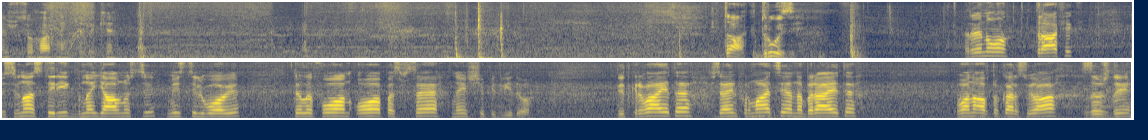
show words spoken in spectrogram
Теж все гарненьке таке. Так, друзі. Рено Трафік. 18 рік в наявності в місті Львові. Телефон, опис, все нижче під відео. Відкриваєте, вся інформація, набираєте. Вон Автокарс.ua завжди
